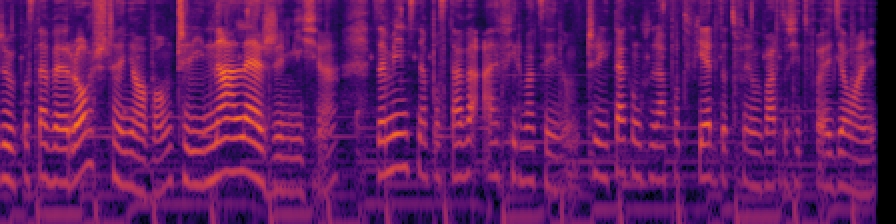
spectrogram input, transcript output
żeby postawę roszczeniową, czyli należy mi się, zamienić na postawę afirmacyjną, czyli taką, która potwierdza Twoją wartość i Twoje działanie.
